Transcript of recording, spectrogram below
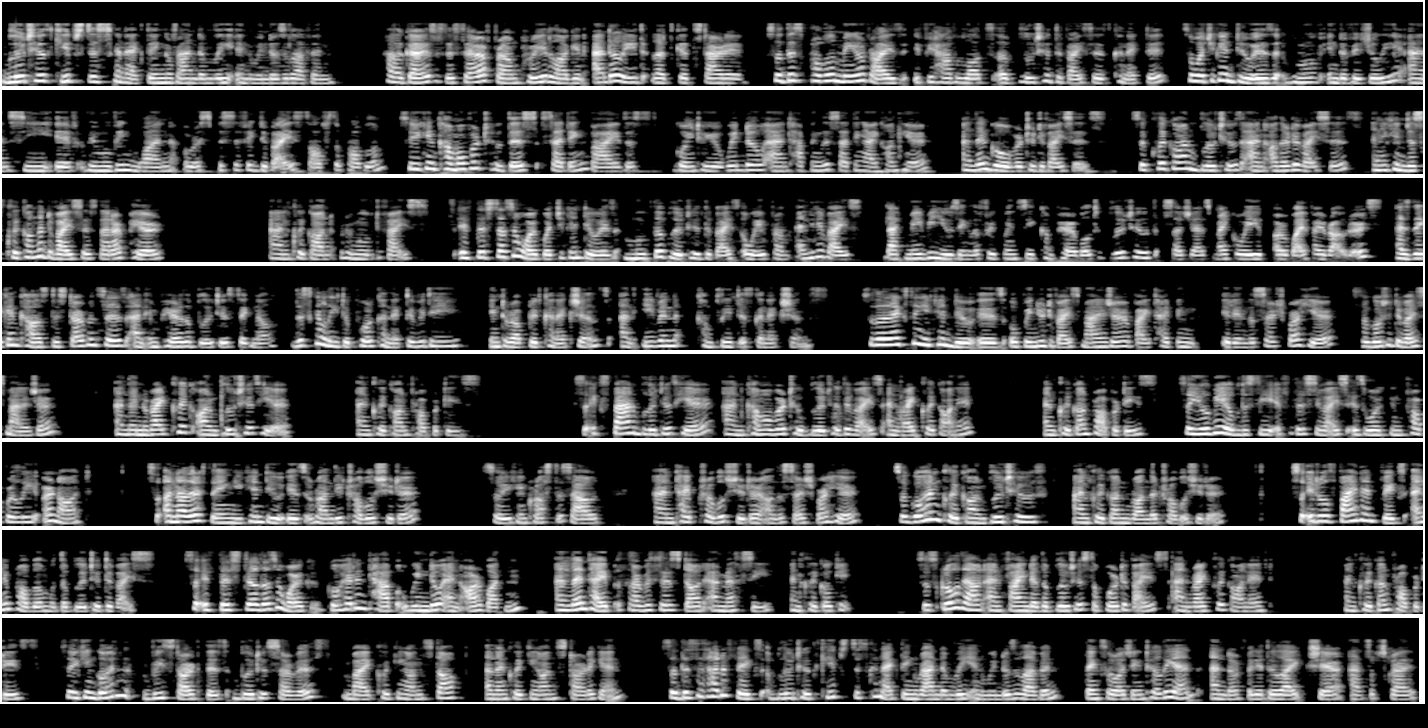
Bluetooth keeps disconnecting randomly in Windows 11. Hello guys, this is Sarah from Create Login and Delete. Let's get started. So this problem may arise if you have lots of Bluetooth devices connected. So what you can do is remove individually and see if removing one or a specific device solves the problem. So you can come over to this setting by just going to your window and tapping the setting icon here and then go over to devices. So click on Bluetooth and other devices, and you can just click on the devices that are paired and click on remove device. So if this doesn't work, what you can do is move the Bluetooth device away from any device that may be using the frequency comparable to Bluetooth, such as microwave or Wi-Fi routers, as they can cause disturbances and impair the Bluetooth signal. This can lead to poor connectivity, interrupted connections, and even complete disconnections. So the next thing you can do is open your device manager by typing it in the search bar here. So go to device manager and then right click on Bluetooth here and click on properties. So expand Bluetooth here and come over to Bluetooth device and right click on it and click on properties. So you'll be able to see if this device is working properly or not. So another thing you can do is run the troubleshooter. So you can cross this out and type troubleshooter on the search bar here. So go ahead and click on Bluetooth and click on run the troubleshooter. So it will find and fix any problem with the Bluetooth device. So if this still doesn't work, go ahead and tap Window and R button and then type services.msc and click OK. So scroll down and find the Bluetooth support device and right click on it and click on properties. So you can go ahead and restart this Bluetooth service by clicking on stop and then clicking on start again. So this is how to fix Bluetooth keeps disconnecting randomly in Windows 11. Thanks for watching till the end and don't forget to like, share and subscribe.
